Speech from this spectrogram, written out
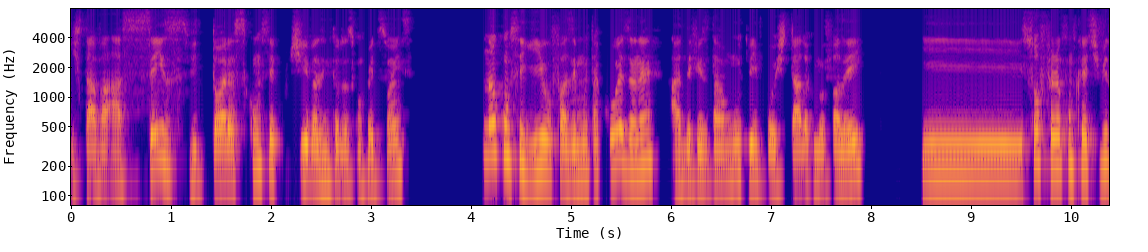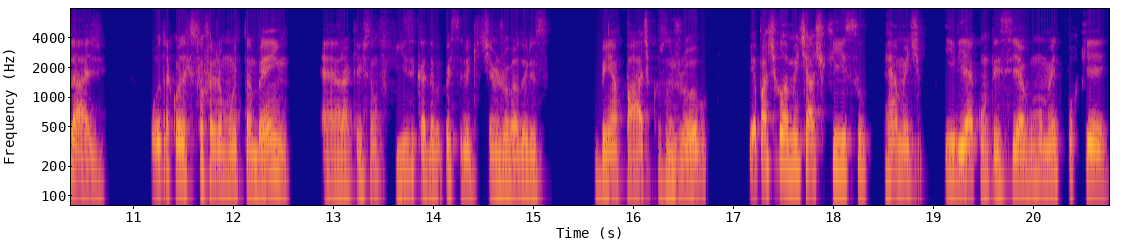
que estava a seis vitórias consecutivas em todas as competições, não conseguiu fazer muita coisa, né? A defesa estava muito bem postada, como eu falei, e sofreram com criatividade. Outra coisa que sofreram muito também era a questão física, deu pra perceber que tinham jogadores bem apáticos no jogo. E eu particularmente acho que isso realmente iria acontecer em algum momento, porque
